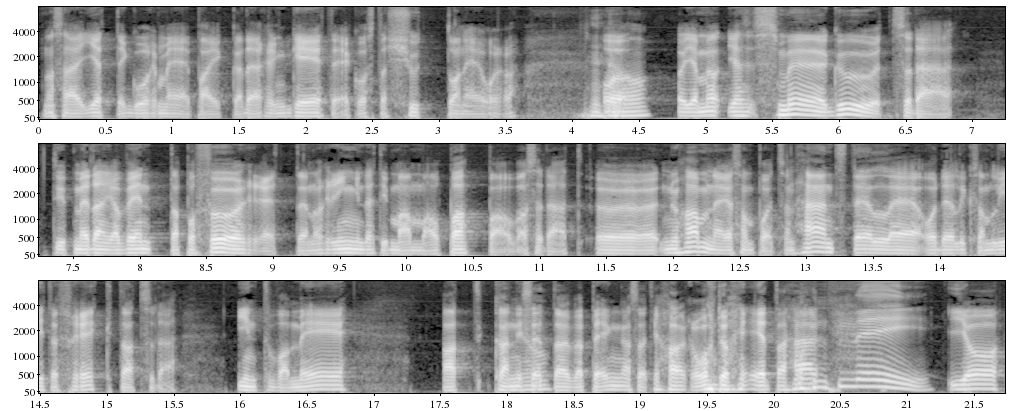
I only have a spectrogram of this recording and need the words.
någon så här jättegourmetpajka där en GT kostar 17 euro. Och, Ja. och jag, jag smög ut sådär, typ medan jag väntade på förrätten och ringde till mamma och pappa och var sådär att "Ö, nu hamnar jag som på ett sånt här ställe och det är liksom lite fräckt att sådär inte vara med, att kan ni Ja. sätta över pengar så att jag har råd att äta här? Åh, nej! Ja,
